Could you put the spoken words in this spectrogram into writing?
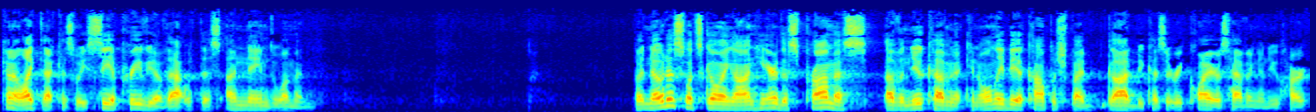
Kind of like that because we see a preview of that with this unnamed woman. But notice what's going on here. This promise of a new covenant can only be accomplished by God because it requires having a new heart.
